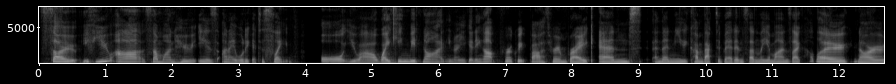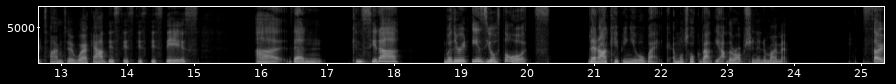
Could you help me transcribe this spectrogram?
So, if you are someone who is unable to get to sleep, or you are waking midnight, you know, you're getting up for a quick bathroom break and and then you come back to bed and suddenly your mind's like, "Hello, no, time to work out this this this this this." Uh, then consider whether it is your thoughts that are keeping you awake. And we'll talk about the other option in a moment. So,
